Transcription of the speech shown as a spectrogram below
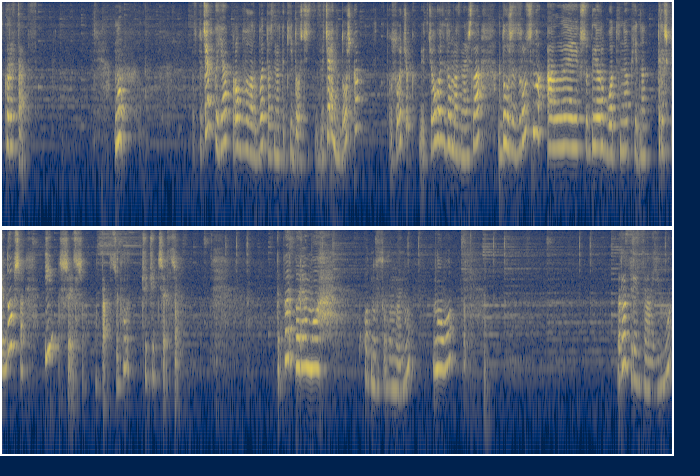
скористатися. Ну, Спочатку я пробувала робити ось на такій дощці. Звичайно, дошка кусочок від чогось вдома знайшла. Дуже зручно, але якщо для роботи необхідно трішки довша і ширша. Отак, щоб було чуть-чуть ширше. Тепер беремо одну соломину нову, розрізаємо.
